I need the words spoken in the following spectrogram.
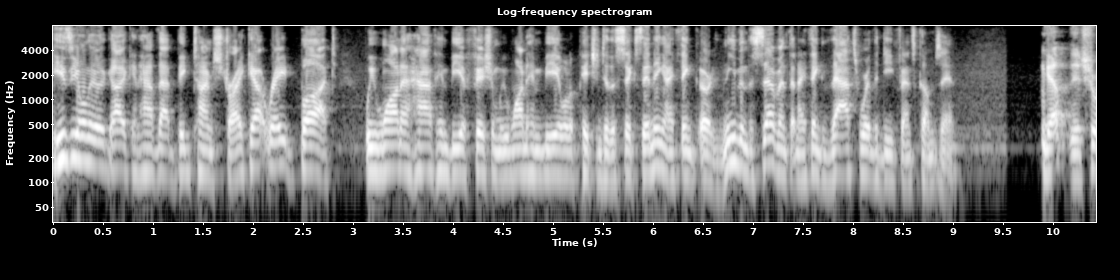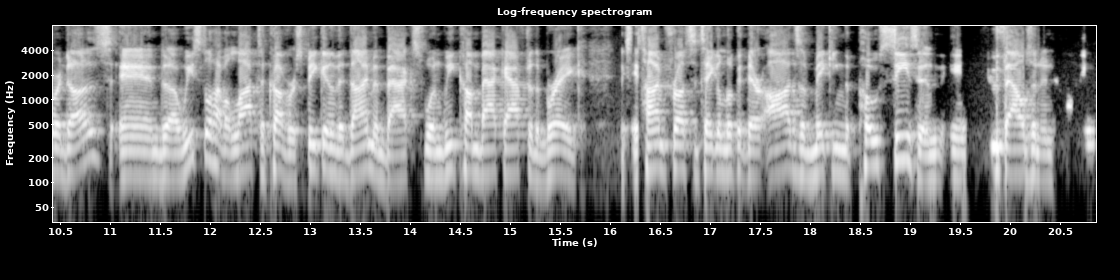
he's the only other guy who can have that big time strikeout rate. But we want to have him be efficient. We want him to be able to pitch into the sixth inning, I think, or even the seventh. And I think that's where the defense comes in. Yep, it sure does. And uh, we still have a lot to cover. Speaking of the Diamondbacks, when we come back after the break, it's time for us to take a look at their odds of making the postseason in 2020.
